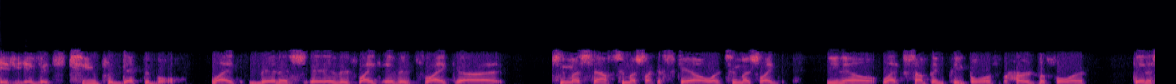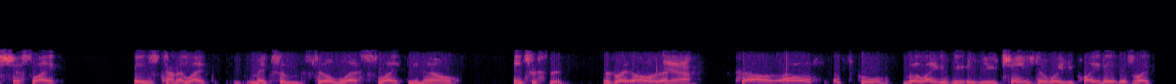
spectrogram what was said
if if it's too predictable, like then it's if it's like if it's like uh, too much sounds too much like a scale or too much like you know like something people have heard before, then it's just like it just kind of like makes them feel less like you know interested. It's like oh that's, yeah. Oh, oh, that's, that's cool. But like, if you if you change the way you played it, it's like,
